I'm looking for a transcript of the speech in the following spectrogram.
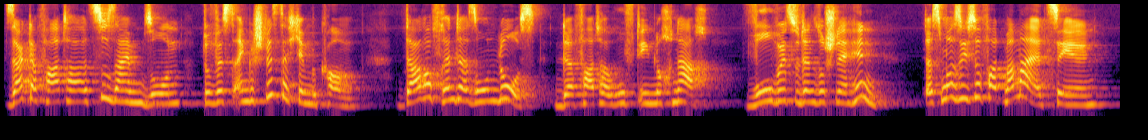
sagt der Vater zu seinem Sohn, du wirst ein Geschwisterchen bekommen. Darauf rennt der Sohn los. Der Vater ruft ihm noch nach. Wo willst du denn so schnell hin? Das muss ich sofort Mama erzählen.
